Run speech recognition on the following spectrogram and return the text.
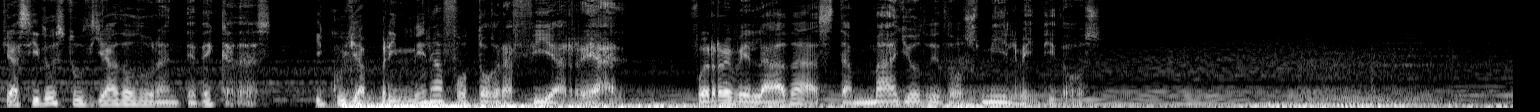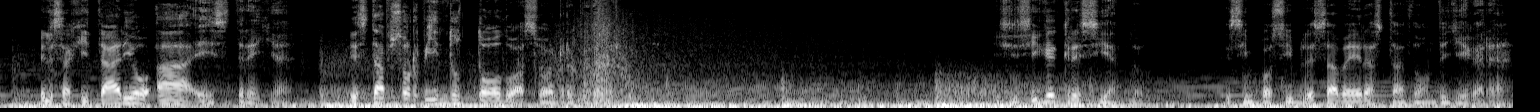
que ha sido estudiado durante décadas y cuya primera fotografía real fue revelada hasta mayo de 2022. El Sagitario A estrella está absorbiendo todo a su alrededor. Y si sigue creciendo, es imposible saber hasta dónde llegará.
